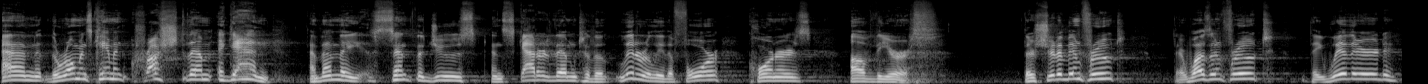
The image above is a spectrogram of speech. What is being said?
And the Romans came and crushed them again. And then they sent the Jews and scattered them to the literally the four corners of the earth. There should have been fruit, there wasn't fruit, they withered,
